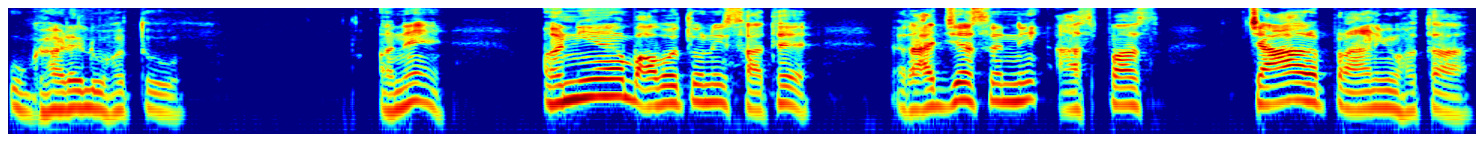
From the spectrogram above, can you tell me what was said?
ઉઘાડેલું હતું અને અન્ય બાબતોની સાથે રાજ્યસનની આસપાસ ચાર પ્રાણીઓ હતા.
